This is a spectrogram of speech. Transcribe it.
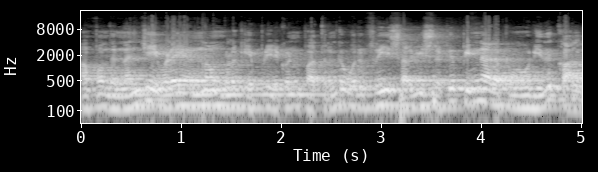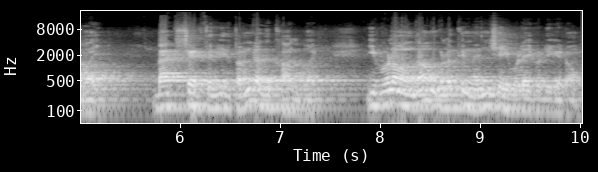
அப்போ அந்த நஞ்சை விளையணும்னா உங்களுக்கு எப்படி இருக்குன்னு பார்த்துருங்க ஒரு ஃப்ரீ சர்வீஸ் இருக்குது பின்னால் போகக்கூடியது கால்வாய். பேக் சைடு தெரிய பாருங்க அது கால்வாய். இவ்வளோ தான் உங்களுக்கு நஞ்சை விளையக்கூடிய இடம்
